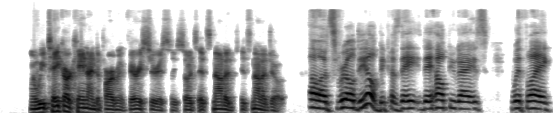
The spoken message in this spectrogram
and we take our canine department very seriously. So it's it's not a it's not a joke. Oh, it's real deal because they they help you guys with like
